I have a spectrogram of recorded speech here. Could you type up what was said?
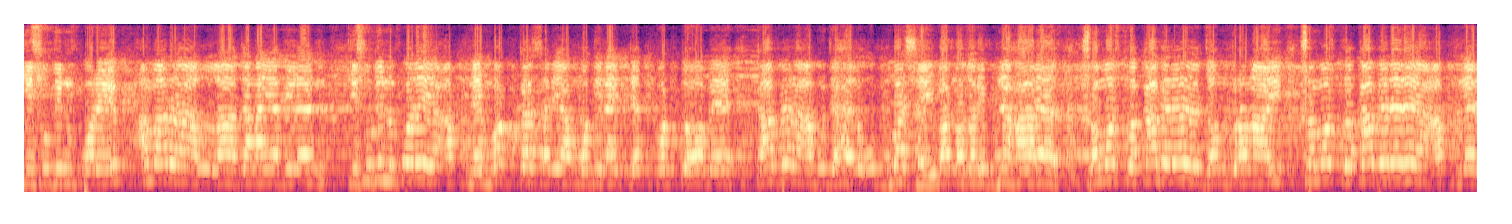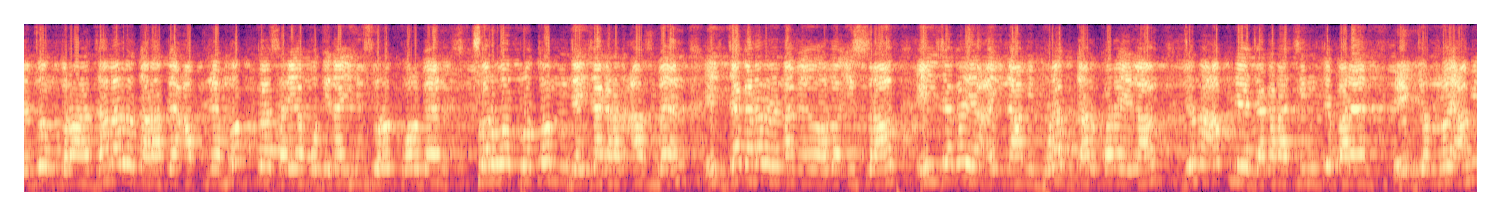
কিছুদিন পরে আমার আল্লাহ জানাইয়া দিলেন, কিছুদিন পরে আপনি মক্কা সারিয়া মদিনায় ত্যাগ করতে হবে। কাফের আবু জাহেল উদ্বা সাইবা, নজর ইবনে হারেস, সমস্ত কাফের যন্ত্রণায়, সমস্ত কাফের আপনার যন্ত্রণা জানার দ্বারাতে আপনি মক্কা সারিয়া মদিনায় হিজরত করবেন। সর্বপ্রথম যেই জায়গাটা আসবেন, এই জায়গাটার নামে হলো ইসরাফ। এই জায়গায় আইনা আমি বুরাক দাঁড় করাইলাম, যেন আপনি এই জায়গাটা চিনতে পারেন। এই জন্যই আমি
